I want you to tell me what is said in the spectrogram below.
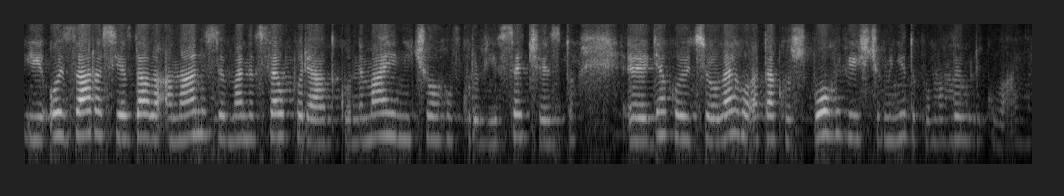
І ось зараз я здала аналізи, в мене все в порядку, немає нічого в крові, все чисто. Е, Дякую отцю Олегу, а також Богові, що мені допомогли у лікуванні.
